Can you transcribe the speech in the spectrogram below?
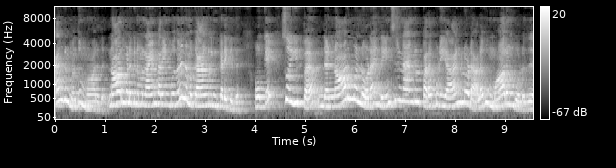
ஆங்கிள் வந்து மாறுது. நார்மலுக்கு நம்ம லைன் வரையும் போது தானே நமக்கு ஆங்கிள் கிடைக்குது. ஓகே ஸோ இப்போ இந்த நார்மலோட இந்த இன்சிடென்ட் ஆங்கிள் பரக்கூடிய ஆங்கிளோட அளவு மாறும் பொழுது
